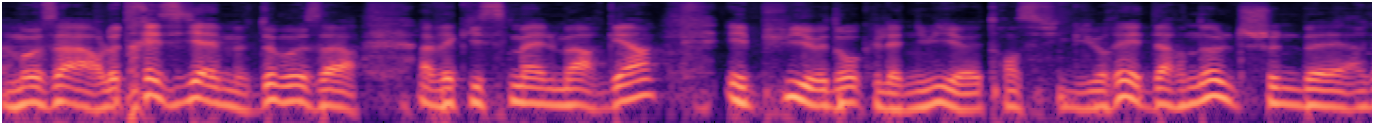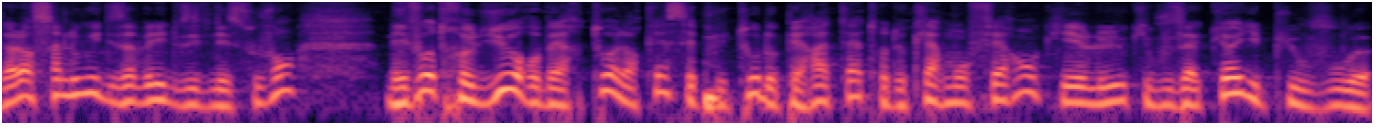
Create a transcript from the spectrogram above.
Mozart. le 13e de Mozart avec Ismaël Marguin. Et puis euh, donc la nuit euh, transfigurée d'Arnold Schoenberg. Alors Saint-Louis des Invalides, vous y venez souvent, mais votre lieu, Roberto, alors qu'est-ce c'est plutôt l'opéra-théâtre de Clermont-Ferrand qui est le lieu qui vous accueille et puis où vous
